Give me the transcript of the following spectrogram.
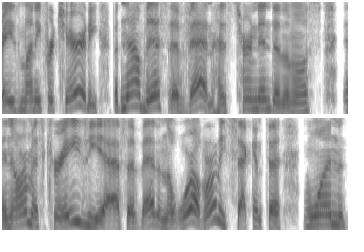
raise money for charity. But now this event has turned into the most enormous, crazy ass event in the world. We're only second to one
